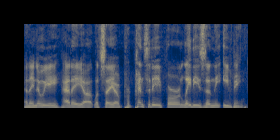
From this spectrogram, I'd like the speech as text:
and they knew he had a, uh, let's say a propensity for ladies in the evening.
